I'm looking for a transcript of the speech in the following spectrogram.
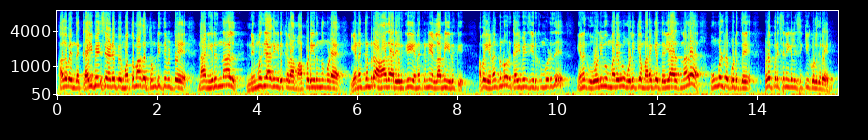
ஆகவே இந்த கைபேசி அழைப்பை மொத்தமாக துண்டித்து விட்டு நான் இருந்தால் நிம்மதியாக இருக்கலாம். அப்படி இருந்தும் கூட எனக்கென்று ஆதார் இருக்கு எனக்குன்னு எல்லாமே இருக்கு. அப்போ எனக்குன்னு ஒரு கைபேசி இருக்கும் பொழுது எனக்கு ஒளிவு மறைவு ஒழிக்க மறைக்க தெரியாததுனால உங்கள்கிட்ட கொடுத்து பிற பிரச்சனைகளை சிக்கிக் கொள்கிறேன்.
